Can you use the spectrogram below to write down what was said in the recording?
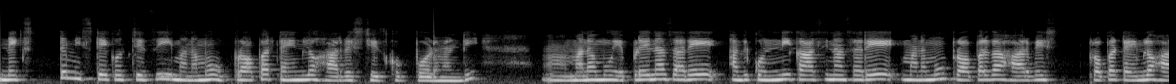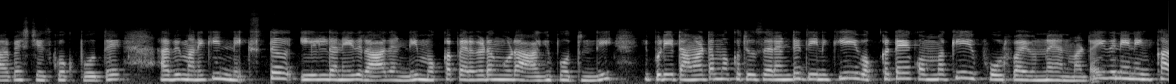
నెక్స్ట్ మిస్టేక్ వచ్చేసి మనము ప్రాపర్ టైంలో హార్వెస్ట్ చేసుకోకపోవడం అండి. మనము ఎప్పుడైనా సరే అవి కొన్ని కాసినా సరే మనము ప్రాపర్గా హార్వెస్ట్ ప్రాపర్ టైంలో హార్వెస్ట్ చేసుకోకపోతే అవి మనకి నెక్స్ట్ ఈల్డ్ అనేది రాదండి. మొక్క పెరగడం కూడా ఆగిపోతుంది. ఇప్పుడు ఈ టమాటా మొక్క చూసారంటే దీనికి ఒక్కటే కొమ్మకి ఫోర్ ఫైవ్ ఉన్నాయన్నమాట. ఇది నేను ఇంకా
